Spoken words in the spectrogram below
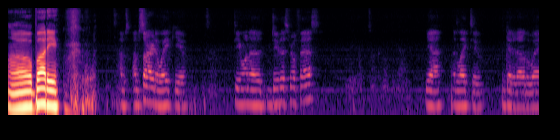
Oh, buddy. I'm, I'm sorry to wake you. Do you want to do this real fast? Yeah, I'd like to. Get it out of the way.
